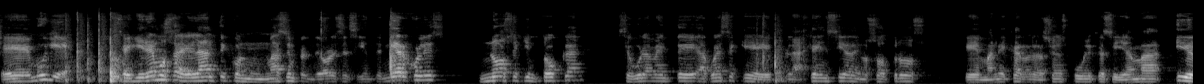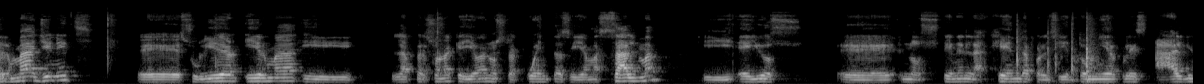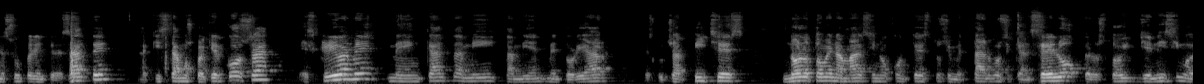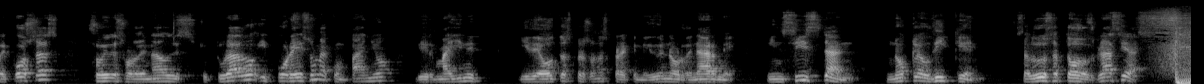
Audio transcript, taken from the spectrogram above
Eh, muy bien. Seguiremos adelante con más emprendedores el siguiente miércoles. No sé quién toca. Seguramente, acuérdense que la agencia de nosotros que maneja relaciones públicas se llama Irmaginits. Eh, su líder Irma y la persona que lleva nuestra cuenta se llama Salma y ellos eh, nos tienen la agenda para el siguiente miércoles a alguien súper interesante. Aquí estamos, cualquier cosa, escríbanme. Me encanta a mí también mentorear, escuchar pitches. No lo tomen a mal si no contesto, si me tardo, si cancelo, pero estoy llenísimo de cosas. Soy desordenado, desestructurado y por eso me acompaño de Irmagine y de otras personas para que me ayuden a ordenarme. Insistan, no claudiquen. Saludos a todos. Gracias.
